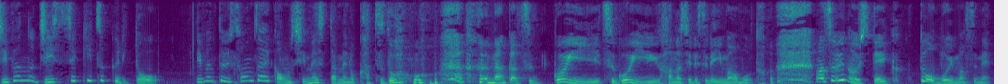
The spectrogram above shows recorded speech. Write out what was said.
自分の実績作りと自分という存在感を示すための活動を なんかすっごい、すごい話ですね、今思うとまあそういうのをしていくと思いますね。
